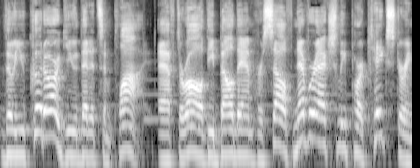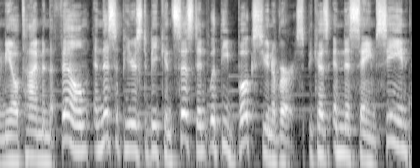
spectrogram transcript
though you could argue that it's implied. After all, the Beldam herself never actually partakes during mealtime in the film, and this appears to be consistent with the book's universe, because in this same scene,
